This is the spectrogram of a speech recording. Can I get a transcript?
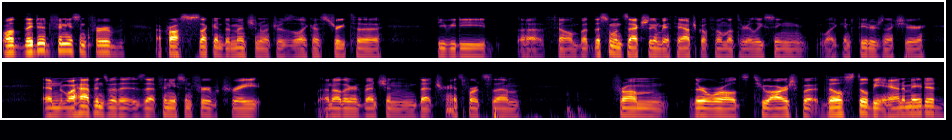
Well, they did Phineas and Ferb Across the Second Dimension, which was like a straight to DVD uh, film, but this one's actually gonna be a theatrical film that they're releasing like in theaters next year. And what happens with it is that Phineas and Ferb create another invention that transports them from their worlds to ours, but they'll still be animated,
